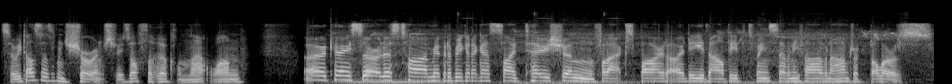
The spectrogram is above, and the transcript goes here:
so he does have some insurance, so he's off the hook on that one. Okay, sir, this time you're going to be getting a citation for that expired ID. That'll be between 75 and $100.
